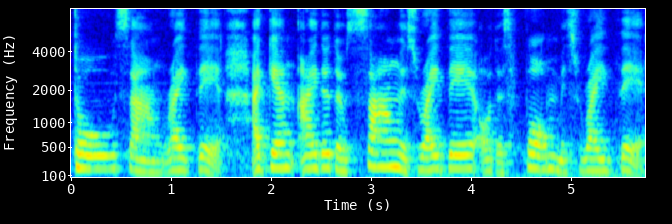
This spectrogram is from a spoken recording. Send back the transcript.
Tau sound right there. Again, either the sound is right there or the form is right there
